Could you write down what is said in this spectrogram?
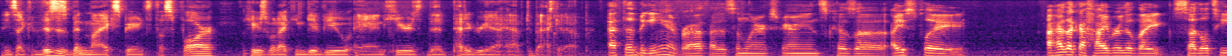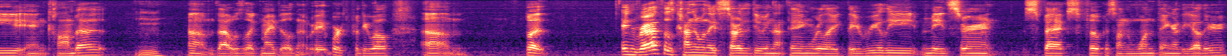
And he's like, "This has been my experience thus far. Here's what I can give you, and here's the pedigree I have to back it up." At the beginning of Wrath, I had a similar experience because uh, I used to play. I had like a hybrid of like subtlety and combat. Mhm. Um, that was like my build, and it worked pretty well. Um, but in Wrath was kind of when they started doing that thing where like they really made certain specs focus on one thing or the other,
